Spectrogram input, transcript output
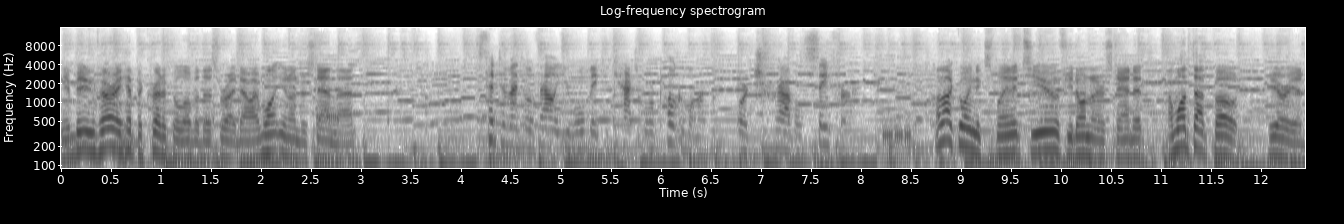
You're being very hypocritical over this right now. I want you to understand that. Sentimental value will make you catch more Pokemon, or travel safer. I'm not going to explain it to you if you don't understand it. I want that boat. Period.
